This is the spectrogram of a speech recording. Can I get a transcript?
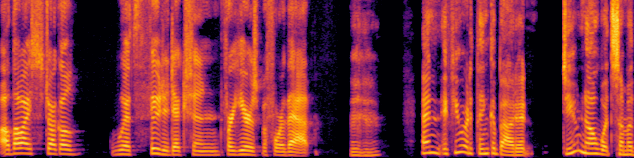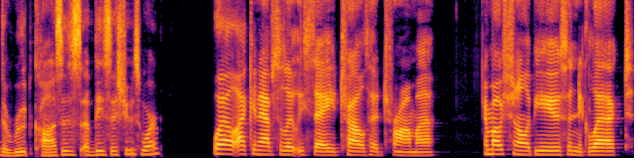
although I struggled with food addiction for years before that. Mm-hmm. And if you were to think about it, do you know what some of the root causes of these issues were? Well, I can absolutely say childhood trauma emotional abuse and neglect,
